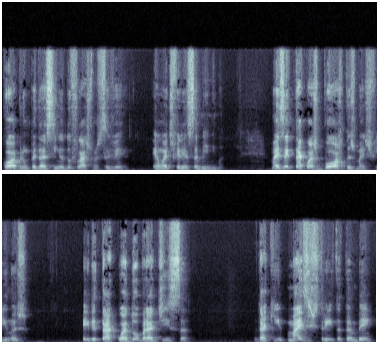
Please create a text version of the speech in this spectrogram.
cobre um pedacinho do flash, mas você vê, é uma diferença mínima. Mas ele está com as bordas mais finas, ele está com a dobradiça daqui mais estreita também,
